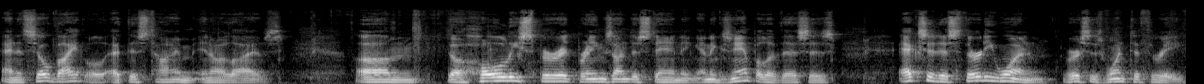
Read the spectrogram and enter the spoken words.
And it's so vital at this time in our lives. Um, the Holy Spirit brings understanding. An example of this is Exodus 31, verses 1 to 3.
